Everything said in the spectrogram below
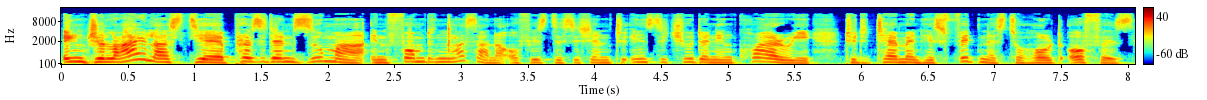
In July last year, President Zuma informed Nxasana of his decision to institute an inquiry to determine his fitness to hold office office.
